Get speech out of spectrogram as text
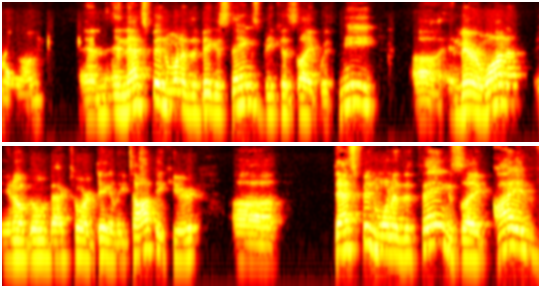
around. And and that's been one of the biggest things because like with me uh, and marijuana, you know, going back to our daily topic here, uh, that's been one of the things. Like I've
